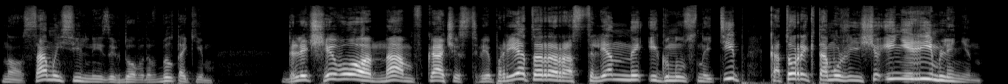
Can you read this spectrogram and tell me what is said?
Но самый сильный из их доводов был таким. «Для чего нам в качестве претора растленный и гнусный тип, который к тому же еще и не римлянин?»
